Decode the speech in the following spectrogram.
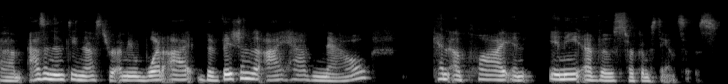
um, as an empty nester. I mean, what I, the vision that I have now can apply in any of those circumstances.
